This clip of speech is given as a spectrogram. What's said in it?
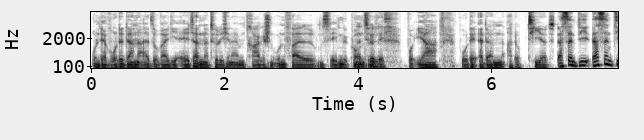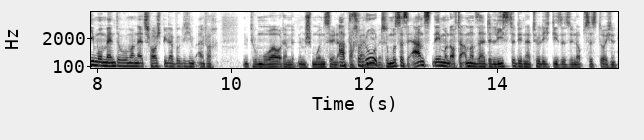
Und er wurde dann also, weil die Eltern natürlich in einem tragischen Unfall ums Leben gekommen Natürlich. sind, wo, ja, wurde er dann adoptiert. Das sind die, das sind die Momente, wo man als Schauspieler wirklich einfach mit Humor oder mit einem Schmunzeln einfach Absolut. Du musst das ernst nehmen und auf der anderen Seite liest du dir natürlich diese Synopsis durch. Und,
